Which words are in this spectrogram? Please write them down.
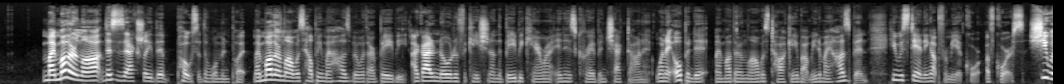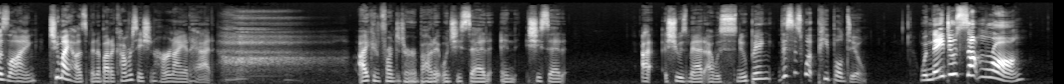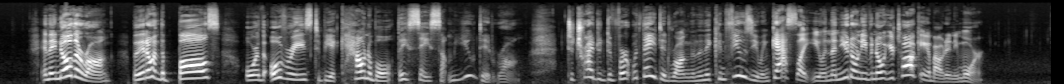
my mother-in-law this is actually the post that the woman put. My mother-in-law was helping my husband with our baby. I got a notification on the baby camera in his crib and checked on it. When i opened it my mother-in-law was talking about me to my husband. He was standing up for me of course. She was lying to my husband about a conversation her and i had had. I confronted her about it when she said and she said I, she was mad i was snooping. This is what people do. When they do something wrong and they know they're wrong but they don't have the balls or the ovaries to be accountable, they say something you did wrong to try to divert what they did wrong. And then they confuse you and gaslight you, and then you don't even know what you're talking about anymore.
